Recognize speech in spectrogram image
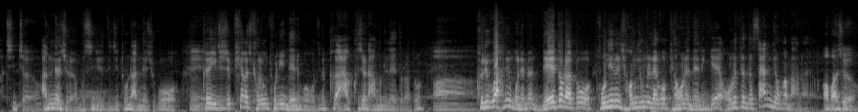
아, 진짜요? 안 내줘요. 무슨 일이든지 돈을 안 내주고 네. 그래 이제 피해가지고 결국은 본인이 내는 거거든요. 그 아, 그전 아무리 내더라도 아, 그리고 하는 게 뭐냐면 내더라도 본인은 현금을 내고 병원에 내는 게 어느 때는 더 싼 경우가 많아요. 아 맞아요.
